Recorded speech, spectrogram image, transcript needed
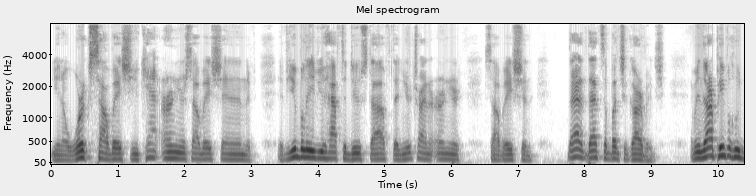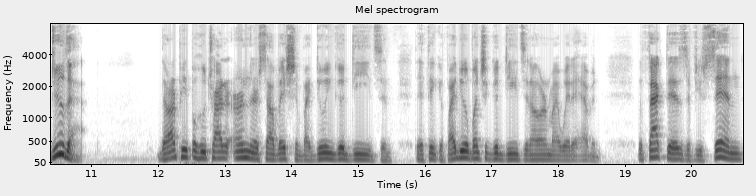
you know, work salvation. You can't earn your salvation. If if you believe you have to do stuff, then you're trying to earn your salvation. That that's a bunch of garbage. I mean, there are people who do that. There are people who try to earn their salvation by doing good deeds and they think if I do a bunch of good deeds then I'll earn my way to heaven. The fact is if you sin,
